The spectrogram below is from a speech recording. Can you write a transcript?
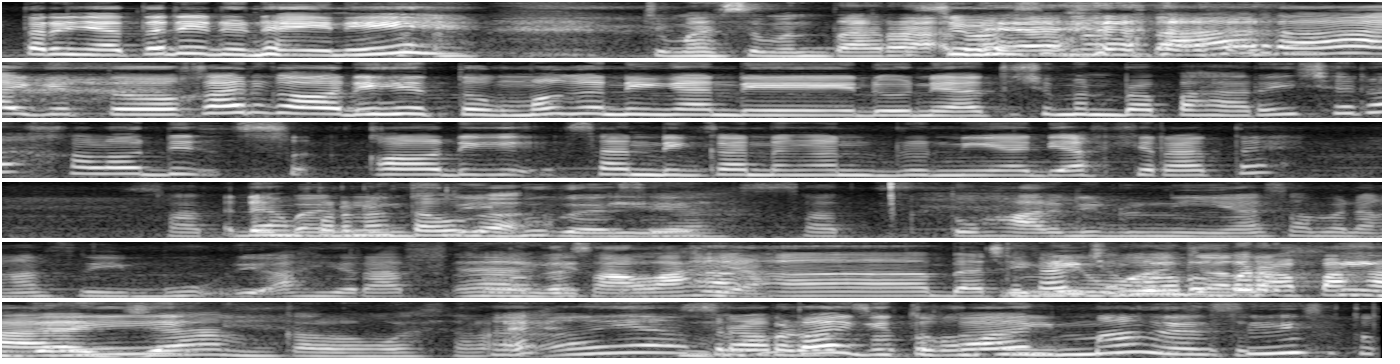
ternyata di dunia ini Cuman sementara. cuma teh. sementara gitu kan kalau dihitung mah geningan di dunia itu cuma berapa hari sih dah kalau di kalau disandingkan dengan dunia di akhirat teh satu Ada yang pernah banding tahu gak? gak sih Iya. satu hari di dunia sama dengan seribu di akhirat Nah, kalau nggak gitu. salah ya ah, berarti kan cuma cuma beberapa hari jam kalau nggak salah. Eh, Eh, iya berapa gitu kan 1,5 gak sih 1,5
